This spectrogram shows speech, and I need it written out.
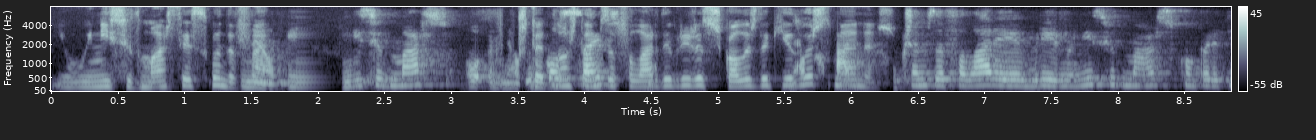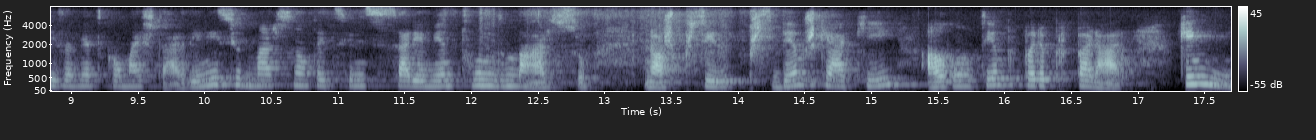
E o início de março é segunda-feira. Não, início de março. Não, Portanto, não estamos a falar de abrir as escolas daqui a não, duas semanas. O que estamos a falar é abrir no início de março comparativamente com mais tarde. Início de março não tem de ser necessariamente 1 de março. Nós percebemos que há aqui algum tempo para preparar. Quem me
